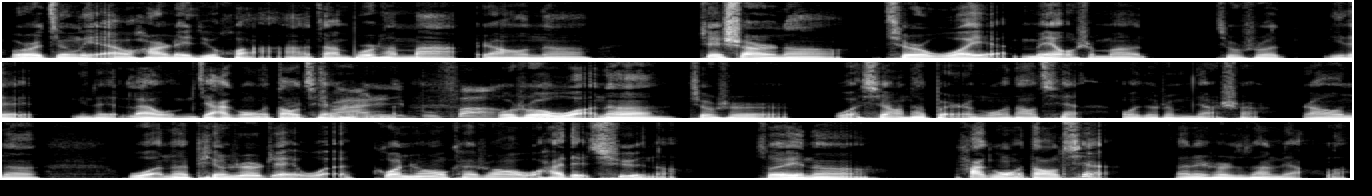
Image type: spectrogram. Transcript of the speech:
我说经理，我还是那句话啊，咱不是他妈。然后呢，这事儿呢，其实我也没有什么，就是说你得你得来我们家跟我道歉。抓着你不放。我说我呢，就是我希望他本人跟我道歉，我就这么点事儿。然后呢，我呢平时这我关窗户开窗户我还得去呢，所以呢，他跟我道歉，咱这事儿就算了了。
